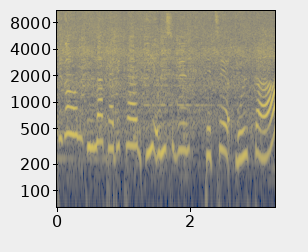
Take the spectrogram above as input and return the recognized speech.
뜨거운 불맛 가득한 이 음식은 대체 뭘까?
